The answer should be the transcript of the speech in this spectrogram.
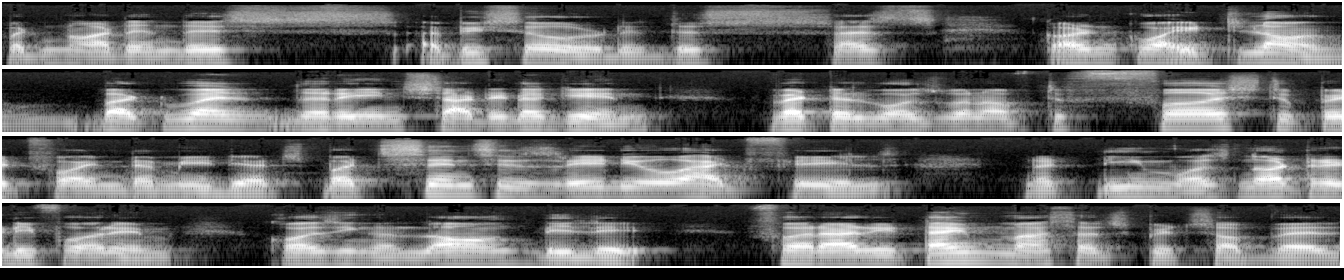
but not in this episode. This has gotten quite long. But when the rain started again, Vettel was one of the first to pit for intermediates. But since his radio had failed, the team was not ready for him causing a long delay. Ferrari timed Massa's pit stop well,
